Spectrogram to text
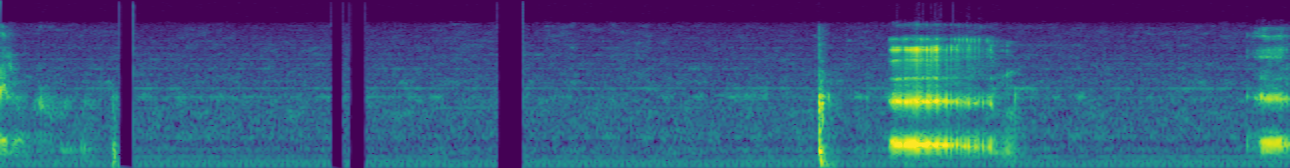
I don't know. Um, uh,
